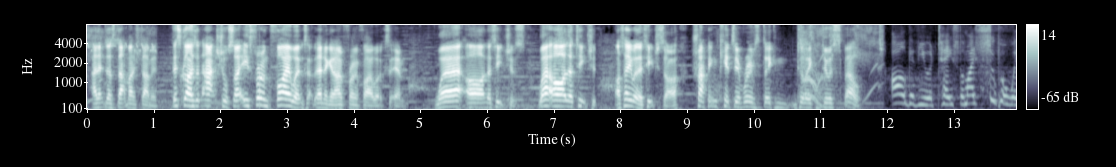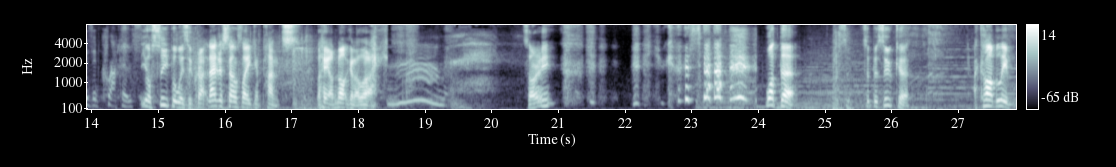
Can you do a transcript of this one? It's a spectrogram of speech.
And it does that much damage. This guy's an actual sight. He's throwing fireworks at Then again, I'm throwing fireworks at him. Where are the teachers? Where are the teachers? I'll tell you where the teachers are. Trapping kids in rooms until they can, until they can do a spell. I'll give you a taste of my super wizard crackers. Your super wizard crack. That just sounds like your pants. Like, I'm not gonna lie. Mm. Sorry? you good? what the? It's a, it's a bazooka. I can't believe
